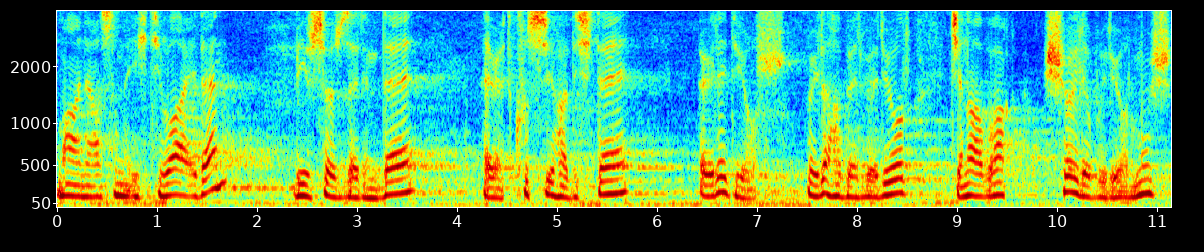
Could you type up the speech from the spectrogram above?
manasını ihtiva eden bir sözlerinde evet kutsi hadiste öyle diyor. Öyle haber veriyor. Cenab-ı Hak şöyle buyuruyormuş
